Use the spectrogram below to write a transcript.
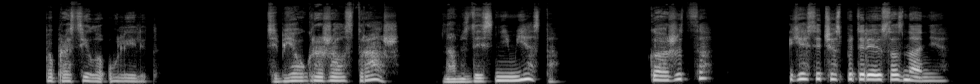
— попросила у Лилит. «Тебе угрожал страж. Нам здесь не место». «Кажется, я сейчас потеряю сознание», —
